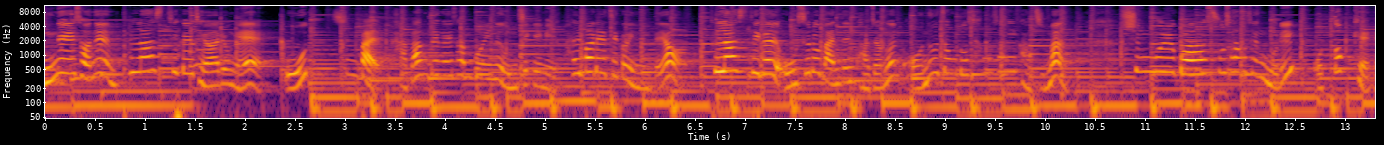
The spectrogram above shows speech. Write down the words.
국내에서는 플라스틱을 재활용해 옷, 신발, 가방 등을 선보이는 움직임이 활발해지고 있는데요. 플라스틱을 옷으로 만든 과정은 어느 정도 상상이 가지만 식물과 수상생물이 어떻게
